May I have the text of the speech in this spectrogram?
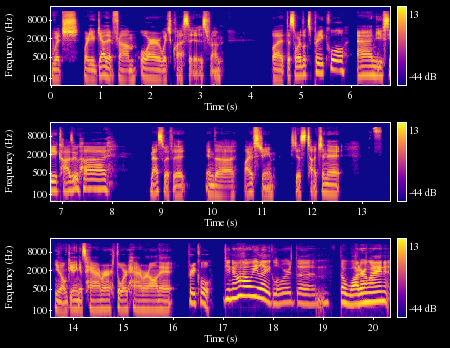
which where you get it from or which quest it is from. But the sword looks pretty cool, and you see Kazuha mess with it in the live stream. He's just touching it, you know, getting his hammer, Thor hammer on it. Pretty cool. Do you know how we like lowered the um, the water line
